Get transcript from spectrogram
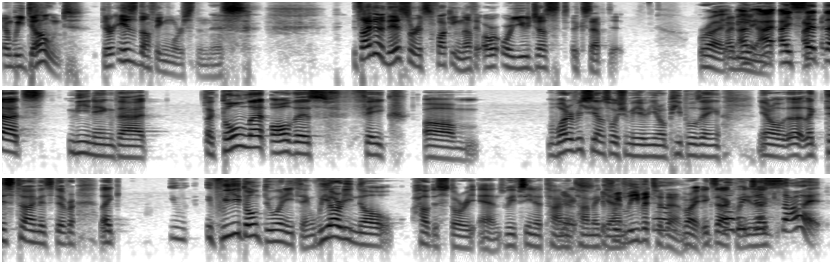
and we don't there is nothing worse than this it's either this or it's fucking nothing, or or you just accept it. Right. I mean, I, mean, I, I said I, that meaning that like don't let all this fake um whatever you see on social media, you know, people saying, you know, uh, like this time it's different. Like if we don't do anything, we already know how the story ends. We've seen it time yes. and time again. If we leave it to well, them, right? Exactly. Well, we just like, saw it.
